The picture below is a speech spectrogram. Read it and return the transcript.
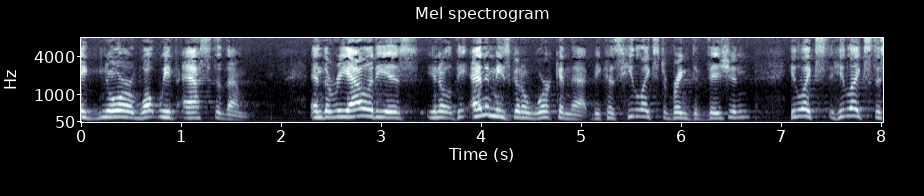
ignore what we've asked of them. And the reality is, you know, the enemy's going to work in that because he likes to bring division. He likes, he likes to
